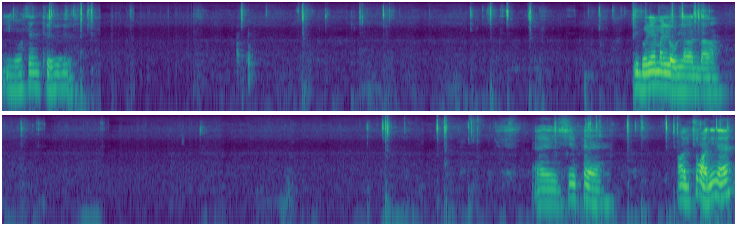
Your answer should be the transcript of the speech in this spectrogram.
이노센트. 이번에말로 올라간다 에이 실패 아 이쪽 아니네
